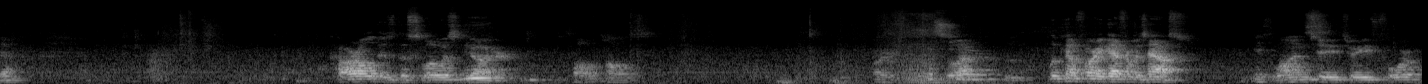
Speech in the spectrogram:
Yeah. Carl is the slowest jogger. False. False. Or It's true. Look how far he got from his house. it's One, false. two, three, four,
